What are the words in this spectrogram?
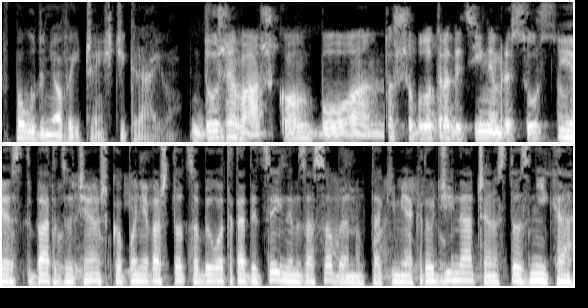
w południowej części kraju. Jest bardzo ciężko, ponieważ to, co było tradycyjnym zasobem, takim jak rodzina, często znika.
